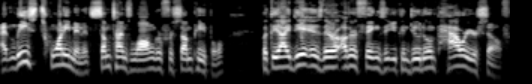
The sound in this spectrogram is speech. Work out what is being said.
At least 20 minutes, sometimes longer for some people. But the idea is there are other things that you can do to empower yourself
